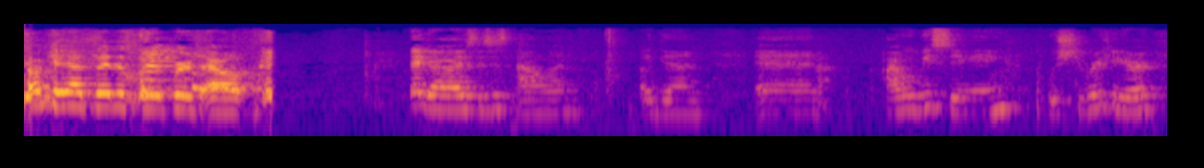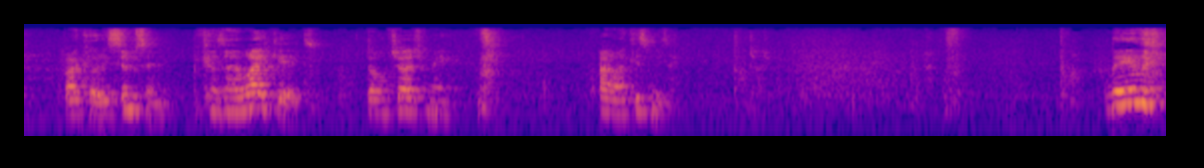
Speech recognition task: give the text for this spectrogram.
Okay, I'd say this blooper's out. Hey guys, this is Alan again, and I will be singing "Wish You Were Here" by Cody Simpson because I like it. Don't judge me. I like his music. Don't judge me. Bailey.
